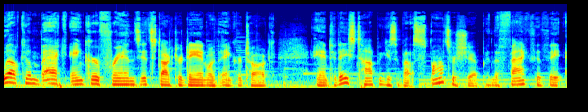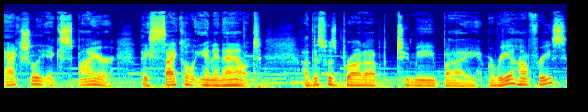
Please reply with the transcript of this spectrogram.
Welcome back, Anchor friends. It's Dr. Dan with Anchor Talk, and today's topic is about sponsorship and the fact that they actually expire, they cycle in and out. Uh, this was brought up to me by Maria Humphreys.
